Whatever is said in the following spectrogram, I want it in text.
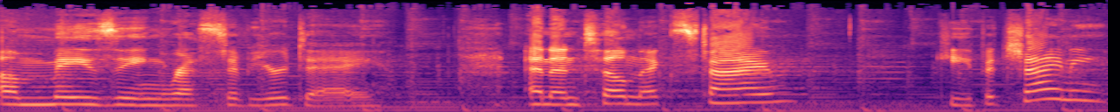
amazing rest of your day. And until next time, keep it shiny.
